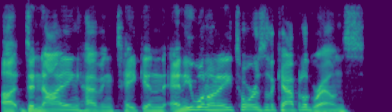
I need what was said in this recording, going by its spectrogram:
uh, denying having taken anyone on any tours of the Capitol grounds,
